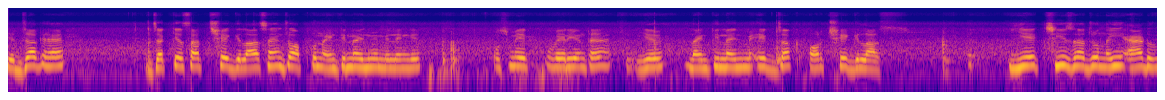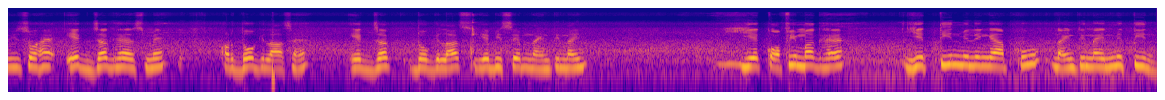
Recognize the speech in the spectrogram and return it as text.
ये जग है। जग के साथ छः गिलास हैं जो आपको 99 में मिलेंगे। उसमें एक वेरिएंट है, ये 99 में एक जग और छः गिलास। ये एक चीज़ है जो नई ऐड हुई, सो है एक जग है इसमें और दो गिलास हैं। एक जग दो गिलास, ये भी सेम 99 ये कॉफ़ी मग है। ये तीन मिलेंगे आपको 99 में तीन।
